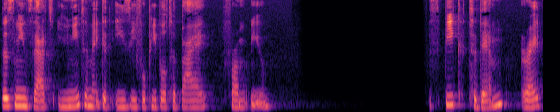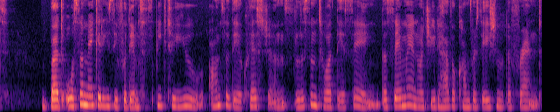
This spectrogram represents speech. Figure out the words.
This means that you need to make it easy for people to buy from you. Speak to them, right? But also make it easy for them to speak to you, answer their questions, listen to what they're saying. The same way in which you'd have a conversation with a friend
